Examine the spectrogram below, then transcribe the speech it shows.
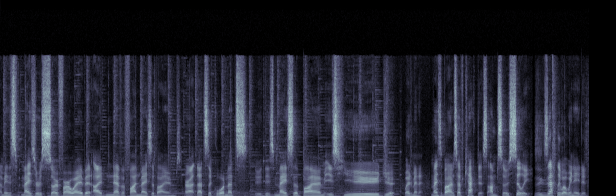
I mean, this mesa is so far away, but I'd never find mesa biomes. All right, that's the coordinates. Dude, this mesa biome is huge. Wait a minute. Mesa biomes have cactus. I'm so silly. This is exactly what we needed.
